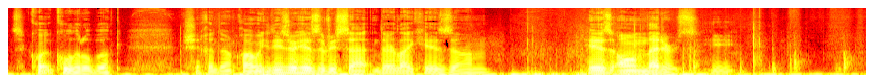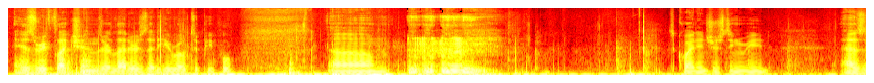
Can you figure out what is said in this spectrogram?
It's a quite cool little book. Sheikh al-Darqawi. These are his risa- they're like his um, his own letters. He his reflections or letters that he wrote to people. Um, it's quite interesting read. As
